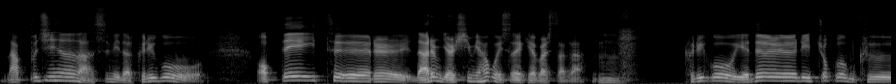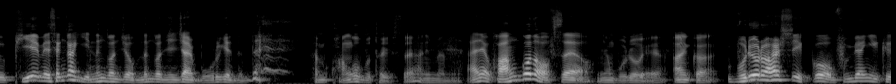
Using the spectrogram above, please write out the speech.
나쁘지는 않습니다. 그리고 업데이트를 나름 열심히 하고 있어요 개발사가. 음. 그리고 얘들이 조금 그 BM의 생각이 있는 건지 없는 건지 잘 모르겠는데 참 광고 붙어 있어요? 아니면 아니요 광고는 없어요. 그냥 무료예요? 아 그러니까 무료로 할 수 있고 분명히 그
